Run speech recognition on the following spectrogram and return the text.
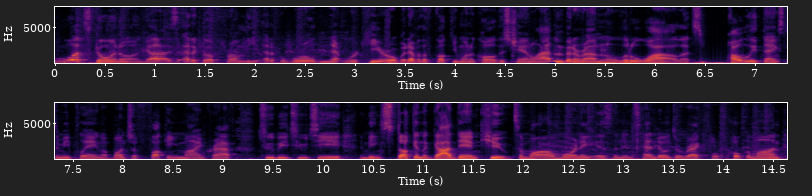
What's going on, guys? Etika from the Etika World Network here, or whatever the fuck you want to call this channel. I haven't been around in a little while. That's probably thanks to me playing a bunch of fucking Minecraft, 2B2T, and being stuck in the goddamn queue. Tomorrow morning is the Nintendo Direct for Pokemon.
